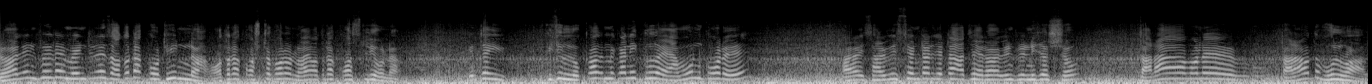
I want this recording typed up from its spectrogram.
রয়্যাল এনফিল্ডের মেনটেনেন্স অতটা কঠিন না, অতটা কষ্টকরও নয়, অতটা কস্টলিও না। কিন্তু এই কিছু লোকাল মেকানিকগুলো এমন করে আর এই সার্ভিস সেন্টার যেটা আছে রয়্যাল এনফিল্ড নিজস্ব, তারা মানে তারাও তো ভুলভাল।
